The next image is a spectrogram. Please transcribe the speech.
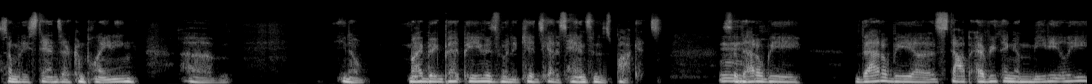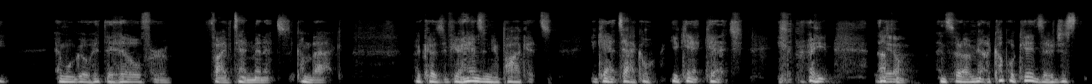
somebody stands there complaining um, you know my big pet peeve is when a kid's got his hands in his pockets mm. so that'll be that'll be a stop everything immediately and we'll go hit the hill for five ten minutes come back because if your hands in your pockets you can't tackle you can't catch right Nothing. Yeah. and so i mean a couple kids they're just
